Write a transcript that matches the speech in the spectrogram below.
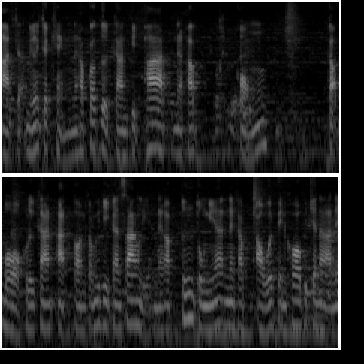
อาจจะเนื้อจะแข็งนะครับ ก็เกิดการผิดพลาดนะครับของกระบอกหรือการอัดตอนกรรมวิธีการสร้างเหรียญนะครับ ซึ่งตรงนี้นะครับเอาไว้เป็นข้อพิจารณาใน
